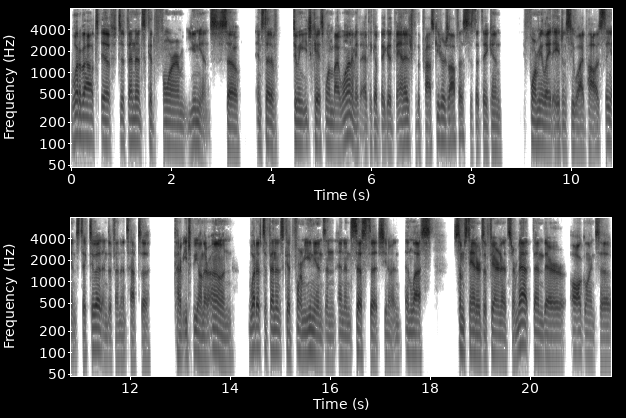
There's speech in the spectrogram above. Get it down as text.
What about if defendants could form unions? So instead of doing each case one by one, I mean, I think a big advantage for the prosecutor's office is that they can formulate agency wide policy and stick to it, and defendants have to kind of each be on their own. what if defendants could form unions and, and insist that, you know, unless some standards of fairness are met, then they're all going to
